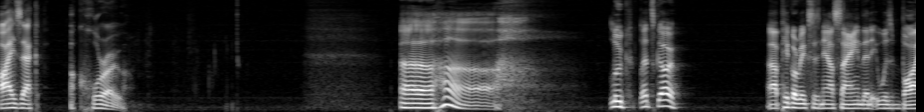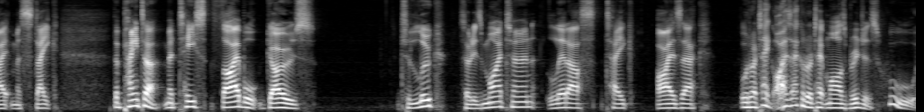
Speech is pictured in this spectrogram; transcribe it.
Isaac Okoro. Uh huh. Luke, let's go. Uh, Pickle Ricks is now saying that it was by mistake. The painter, Matisse Thybulle, goes to Luke. So it is my turn. Let us take Isaac. Or do I take Isaac or do I take Miles Bridges? Ooh.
